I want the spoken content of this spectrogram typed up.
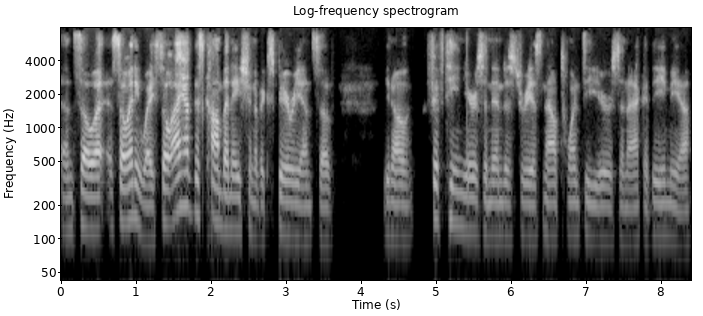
and so uh, so anyway so i have this combination of experience of you know 15 years in industry is now 20 years in academia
